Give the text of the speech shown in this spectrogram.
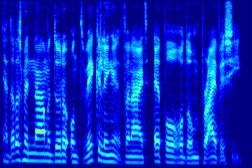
ja, dat is met name door de ontwikkelingen vanuit Apple rondom privacy.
